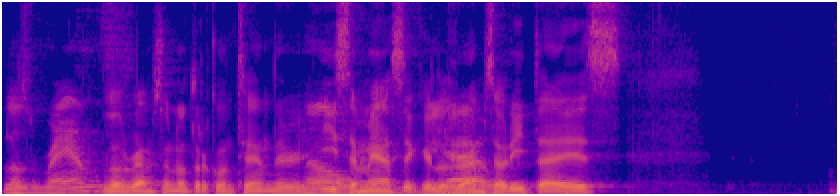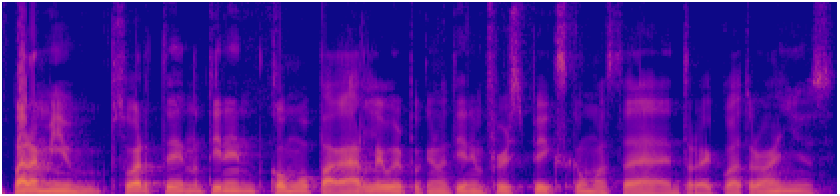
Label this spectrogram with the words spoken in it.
Los Rams. Los Rams son otro contender No, y se me hace que los Rams ahorita es para mi suerte no tienen cómo pagarle, güey, porque no tienen first picks como hasta dentro de cuatro años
